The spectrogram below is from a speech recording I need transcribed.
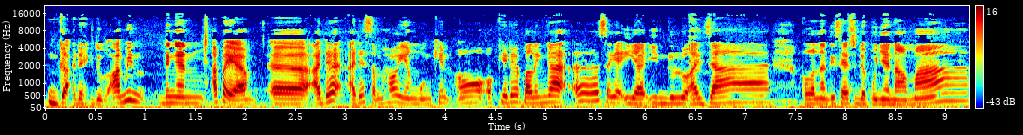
enggak deh gitu. Amin dengan apa ya? Uh, ada ada somehow yang mungkin oh oke okay deh paling enggak uh, saya iyain dulu aja. Kalau nanti saya sudah punya nama,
